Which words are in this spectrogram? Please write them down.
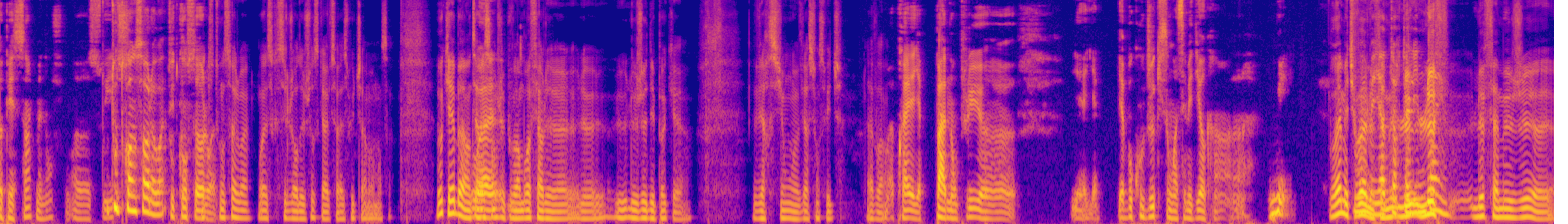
euh, PS5 maintenant, je- euh, Switch. Toute console, ouais. Toute console, ouais. Toute console, ouais. Ouais, est-ce que c'est le genre de choses qui arrive sur la Switch à un moment, ça Ok, bah intéressant, Ouais. je vais pouvoir me refaire le, le, le, le jeu d'époque euh, version, euh, version Switch. À voir. Après, il y a pas non plus, euh, il y a, il y a, il y a beaucoup de jeux qui sont assez médiocres. Hein. Oui. Ouais, mais tu Oui, vois, mais le, fameux, le, le, le fameux jeu euh,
